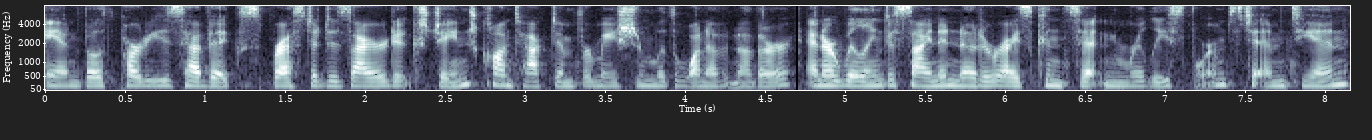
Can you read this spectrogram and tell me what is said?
and both parties have expressed a desire to exchange contact information with one another and are willing to sign a notarized consent and release forms to MTN,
